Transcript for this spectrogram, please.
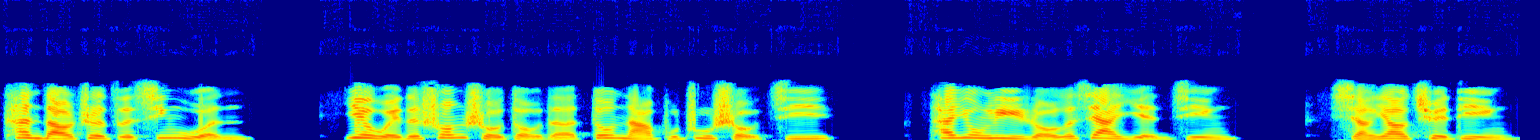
看到这则新闻。叶维的双手抖得都拿不住手机，他用力揉了下眼睛，想要确定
